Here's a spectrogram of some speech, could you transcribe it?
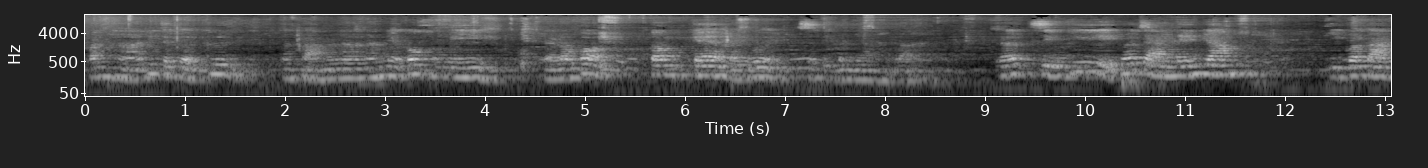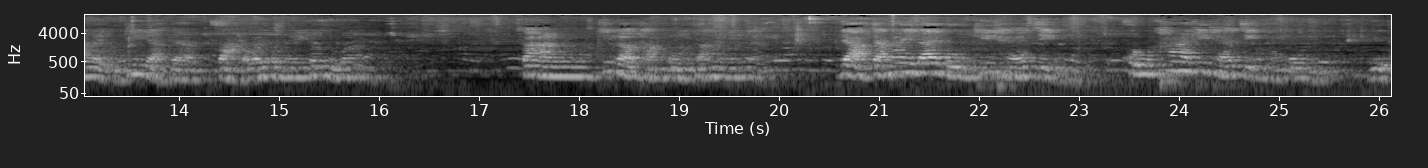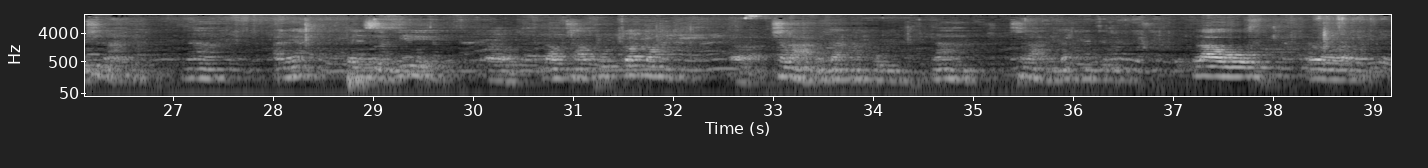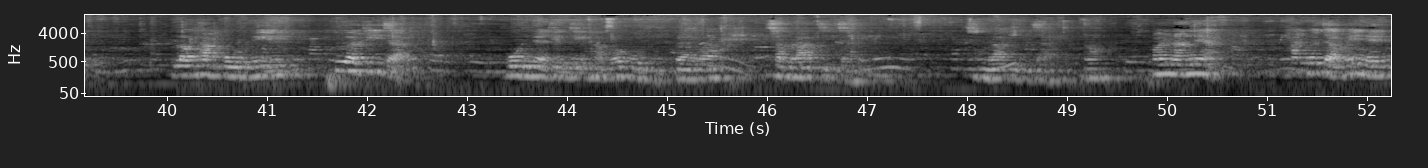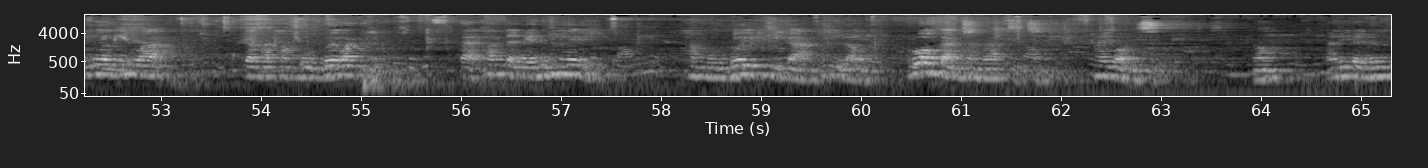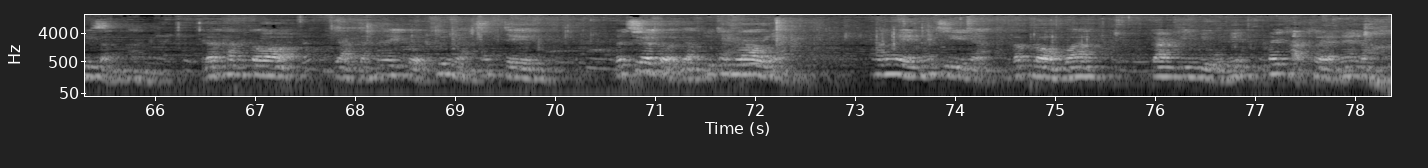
ปัญหาที่จะเกิดขึ้นต่างๆนานานั้นเนี่ยก็คงมี แต่เราก็ต้องแก้ไปด้วยสติปัญญาของเราและสิ่งที่พระอาจารย์เน้นย้ำอีกประการหนึ่งที่อยากจะฝากเอาไว้ตรงนี้ก็คือว่า การที่เราทำบุญครั้งนี้เนี่ยอยากจะให้ได้บุญที่แท้จริง คุณค่าที่แท้จริงของบุญอยู่ที่ไหนนะอันเนี้ยเป็นสิ่งที่เเราชาวพุทธก็ต้องออฉลาดในการทำบุญนะฉลาดในการทำบุญเราเเราทำบุญนี้เพื่อที่จะบุญเนี่ยจริงๆคำว่าบุญแปลว่าชำระจิตใจ ชำระจิตใจเนาะเพราะฉะนั้นเนี่ยท่านก็จะไม่เน้นเรื่องที่ว่าจะมาทำบุญด้วยวัตถุแต่ท่านจะเน้นให้ทำบุญด้วยวิธีการที่เราร่วมกันชำระจิตใจให้บริสุทธิ์เนาะอันนี้เป็นเรื่องที่สำคัญ และท่านก็อยากจะให้เกิดขึ้นอย่างชัดเจน และเชื่อเถิดอย่างที่ท่านเล่าเนี่ยทั้งเนทั้งจีเนี่ยรับรองว่า การกินอยู่นี่ไม่ขาดแคลนแน่นอน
